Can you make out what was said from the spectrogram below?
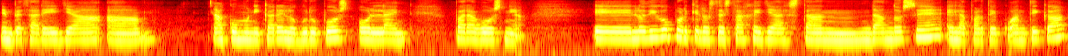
empezaré ya a, comunicar en los grupos online para Bosnia. Eh, lo digo porque los testajes ya están dándose en la parte cuántica.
